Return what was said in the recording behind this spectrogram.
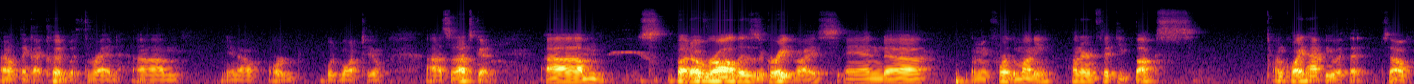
I don't think I could with thread, um, you know, or would want to. Uh, so that's good. Um, but overall, this is a great vice, and uh, I mean, for the money, 150 bucks, I'm quite happy with it. So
